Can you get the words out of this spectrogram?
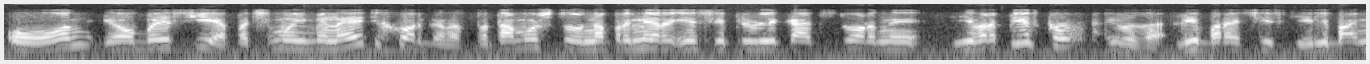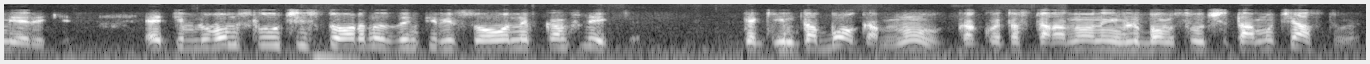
ООН и ОБСЕ. Почему именно этих органов? Потому что, например, если привлекать стороны Европейского Союза, либо российские, либо Америки, эти в любом случае стороны заинтересованы в конфликте. Каким-то боком, ну, какой-то стороной они в любом случае там участвуют.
